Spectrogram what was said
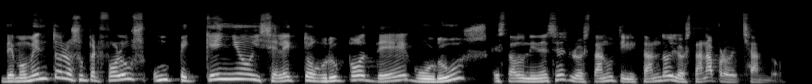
De momento, los superfollows, un pequeño y selecto grupo de gurús estadounidenses lo están utilizando y lo están aprovechando.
